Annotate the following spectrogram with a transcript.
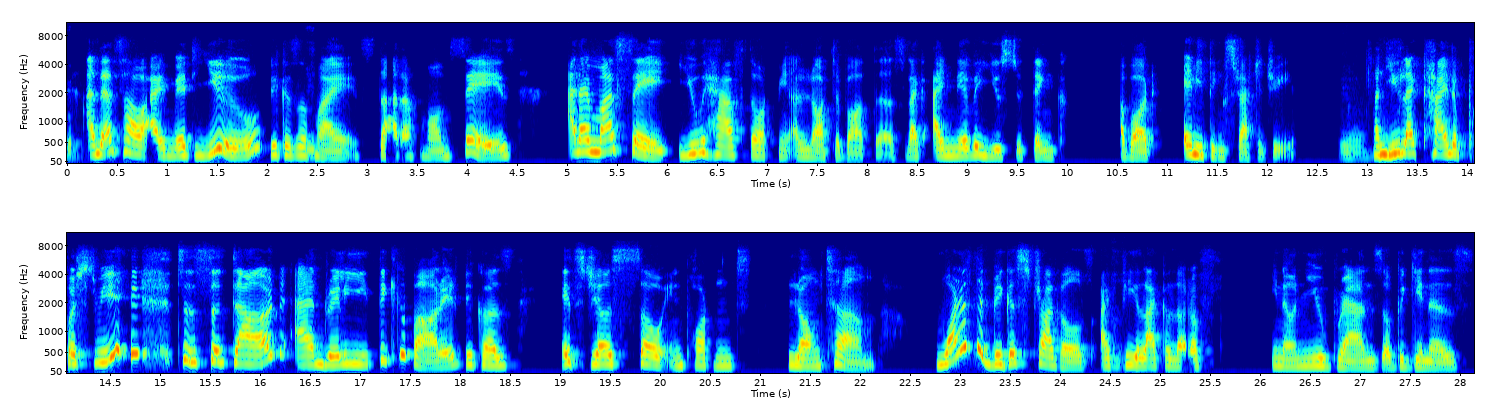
And that's how I met you because of my startup mom says. and I must say, you have taught me a lot about this. Like, I never used to think about anything strategy. Yeah. And you like kind of pushed me to sit down and really think about it because it's just so important long term. One of the biggest struggles I mm. feel like a lot of you know new brands or beginners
